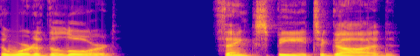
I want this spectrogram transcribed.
The word of the Lord. Thanks be to God.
